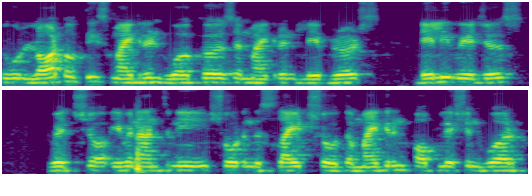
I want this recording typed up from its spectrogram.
to a lot of these migrant workers and migrant laborers, daily wages, which uh, even Anthony showed in the slideshow, the migrant population who are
